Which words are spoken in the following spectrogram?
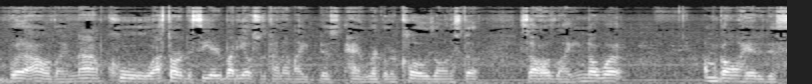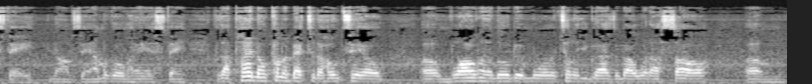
But I was like, nah, I'm cool. I started to see everybody else was kind of like just had regular clothes on and stuff. So I was like, you know what? I'm gonna go ahead and just stay. You know what I'm saying? I'm gonna go ahead and stay. Because I planned on coming back to the hotel, um, vlogging a little bit more, telling you guys about what I saw, um,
